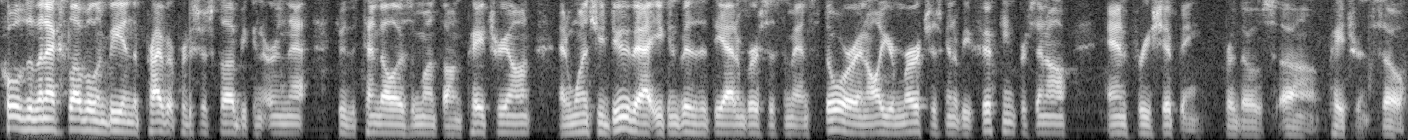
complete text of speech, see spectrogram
cool to the next level and be in the private producers club, you can earn that through the $10 a month on Patreon. And once you do that, you can visit the Adam versus the man store, and all your merch is going to be 15% off and free shipping for those uh, patrons. So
